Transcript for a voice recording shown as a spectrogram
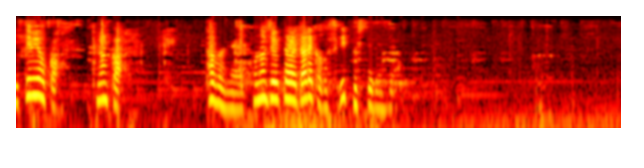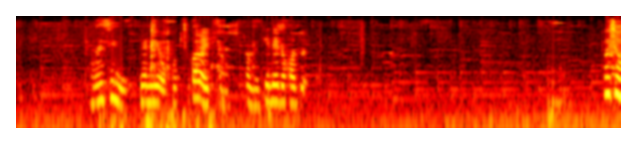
行ってみようか。なんか、多分ね、この渋滞は誰かがスリップしてるんだよ。試しに行ってみよう。こっちから行ったらきっと抜けれるはず。よいしょ。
